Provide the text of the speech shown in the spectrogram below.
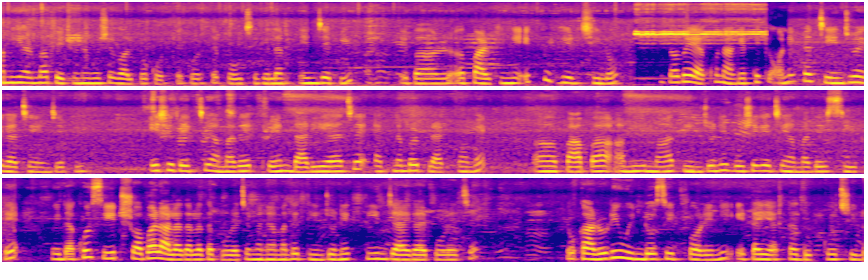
আমি আর মা পেছনে বসে গল্প করতে করতে পৌঁছে গেলাম এনজেপি এবার পার্কিংয়ে একটু ভিড় ছিল, তবে এখন আগের থেকে অনেকটা চেঞ্জ হয়ে গেছে এনজেপি এসে দেখছি আমাদের ট্রেন দাঁড়িয়ে আছে এক নম্বর প্ল্যাটফর্মে বাবা, আমি, মা তিনজনই বসে গেছি আমাদের সিটে ওই দেখো সিট সবার আলাদা আলাদা পড়েছে মানে আমাদের তিনজনের তিন জায়গায় পড়েছে। তো কারোরই উইন্ডো সিট পড়েনি, এটাই একটা দুঃখ ছিল।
